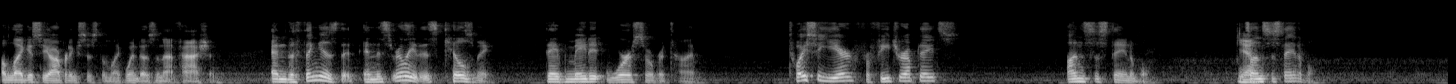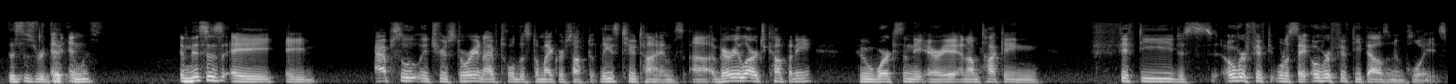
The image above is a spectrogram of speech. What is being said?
a legacy operating system like Windows in that fashion. And the thing is that, and this really this kills me they've made it worse over time. Twice a year for feature updates, unsustainable. It's yeah. unsustainable. This is ridiculous. And, and, and, this is a a absolutely true story, and I've told this to Microsoft at least two times. Uh, a very large company who works in the area, and I'm talking 50 to over 50. We'll just say over 50,000 employees.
